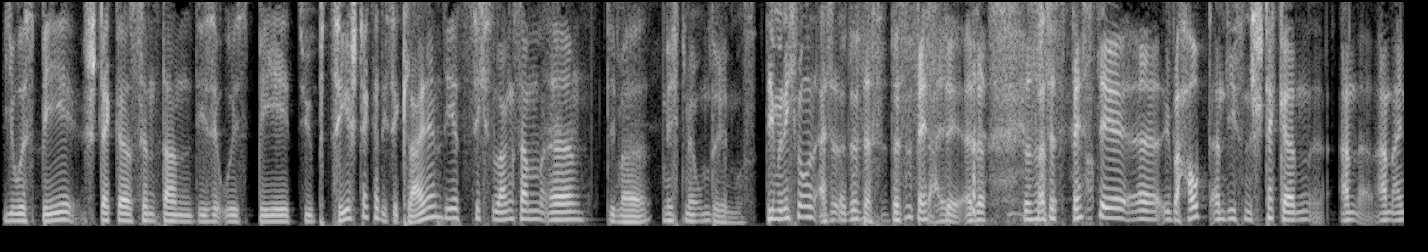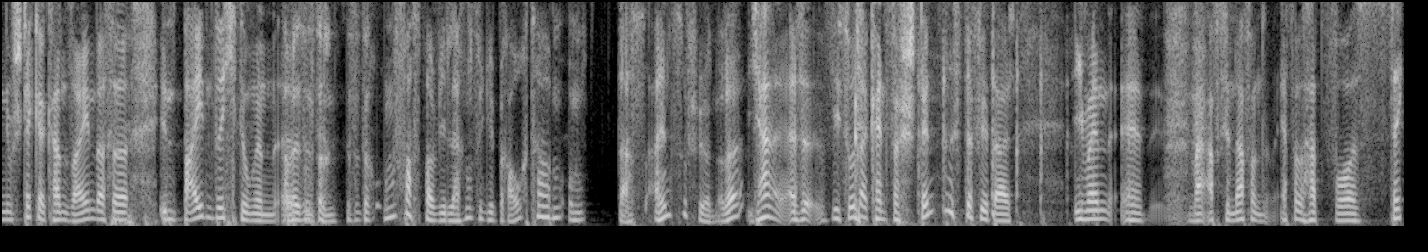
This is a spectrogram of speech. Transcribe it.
USB-Stecker sind dann diese USB-Typ-C-Stecker, diese kleinen, die jetzt sich so langsam, äh, Die man nicht mehr umdrehen muss. die man nicht mehr, un- also Das- das, das, das das, ist Beste, geil. also das ist Das- das Beste äh, überhaupt an diesen Steckern, an, an einem Stecker kann sein, dass er in beiden Richtungen äh, Aber es ist, doch, es ist doch unfassbar, wie lange sie gebraucht haben, um das einzuführen, oder? Ja, also wieso da kein Verständnis dafür da ist. Ich meine, äh, mal abgesehen davon, Apple hat vor sech,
